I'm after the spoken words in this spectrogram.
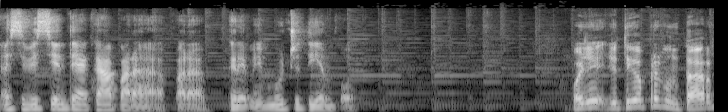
es suficiente acá para, para, créeme, mucho tiempo. Oye, yo te iba a preguntar,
